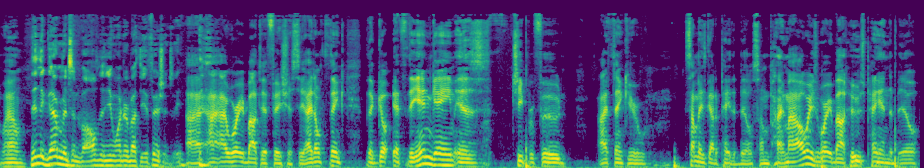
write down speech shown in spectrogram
well? Then the government's involved, and you wonder about the efficiency. I, I worry about the efficiency. I don't think the go if the end game is cheaper food, I think you're somebody's got to pay the bill sometime. I always worry about who's paying the bill,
